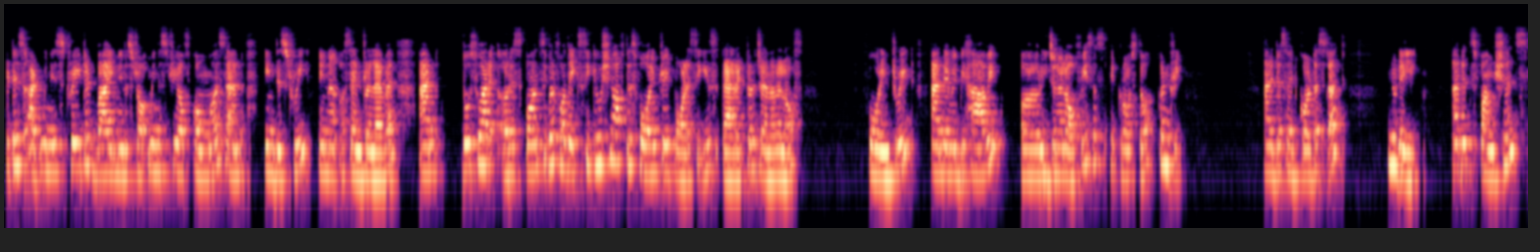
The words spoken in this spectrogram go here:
it is administered by Ministry of Commerce and Industry in a central level and those who are responsible for the execution of this foreign trade policy is Director General of Foreign Trade and they will be having uh, regional offices across the country and it is headquarters at New Delhi and its functions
